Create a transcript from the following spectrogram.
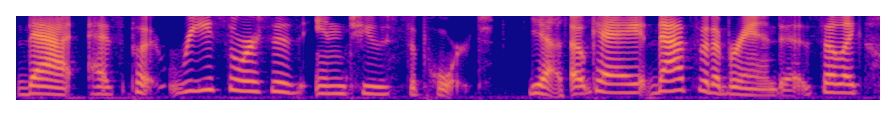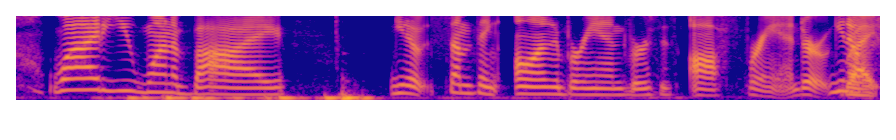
that has put resources into support. Yes. Okay? That's what a brand is. So, like, why do you want to buy, you know, something on brand versus off brand? Or, you know, Right.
